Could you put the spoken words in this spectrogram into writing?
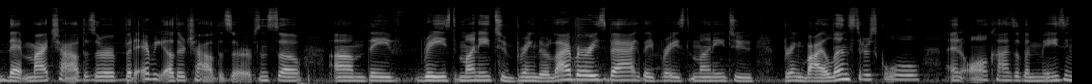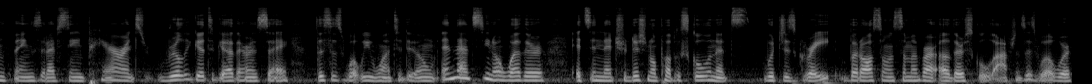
that my child deserves, but every other child deserves. And so um, they've raised money to bring their libraries back. They've raised money to bring violins to their school and all kinds of amazing things that I've seen parents really get together and say, this is what we want to do. And that's, you know, whether it's in that traditional public school and it's, which is great, but also in some of our other school options as well, where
